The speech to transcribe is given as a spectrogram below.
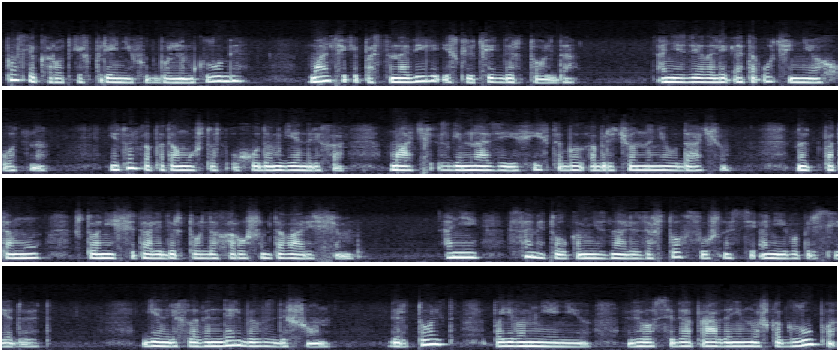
После коротких прений в футбольном клубе мальчики постановили исключить Бертольда. Они сделали это очень неохотно, не только потому, что с уходом Генриха матч с гимназией Фихта был обречен на неудачу, но и потому, что они считали Бертольда хорошим товарищем. Они сами толком не знали, за что в сущности они его преследуют. Генрих Лавендель был взбешен. Бертольд, по его мнению, вел себя, правда, немножко глупо.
